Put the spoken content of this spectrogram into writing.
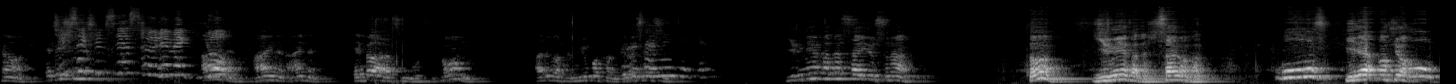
Tamam. Ebe Kimse şimdi- kimseye söylemek yok. Aynen, aynen, aynen. Ebe arasın bulsun tamam mı? Hadi bakalım yum bakalım. Ebe sensin. 20'ye kadar sayıyorsun ha. Tamam. 20'ye kadar say bakalım. 1, Hile yapmak yok.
